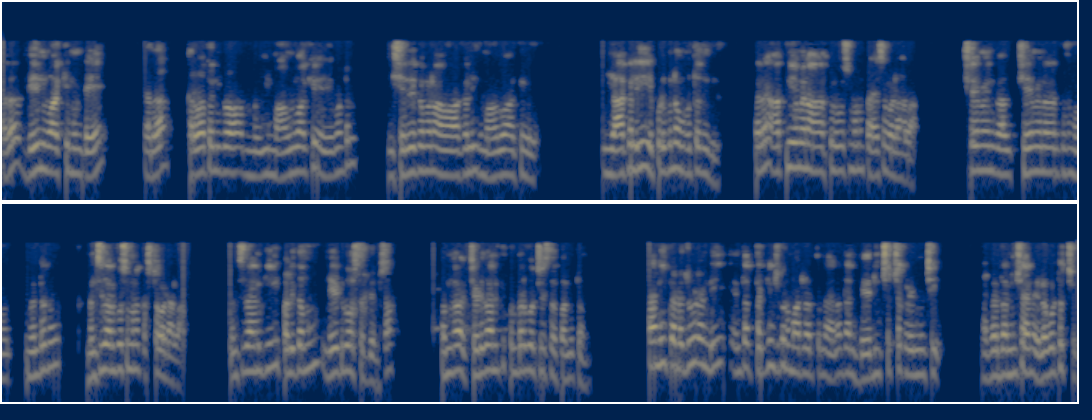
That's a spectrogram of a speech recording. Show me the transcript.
కదా? దేని వాక్యం ఉంటే కదా? తర్వాత నీకు ఈ మామూలు వాక్యం ఏమంటారు? ఈ శరీరమైన ఆకలి ఈ మామూలు ఆకలి. ఈ ఆకలి ఎప్పుడుకున్నా పోతుంది ఇది. కానీ ఆత్మీయమైన ఆకలి కోసం మనం ప్రయాసపడాలా? క్షేమైన కాదు క్షేమైన దానికోసం మనం ఏమంటారు? మంచి దానికోసం మనం కష్టపడాలా? మంచిదానికి ఫలితం లేటుగా వస్తుంది తెలుసా? తొందర చెడుదానికి తొందరగా వచ్చేస్తుంది ఫలితం. కానీ ఇక్కడ చూడండి ఎంత తగ్గించుకొని మాట్లాడుతున్నాయన దాన్ని బేరించొచ్చు అక్కడ నుంచి. అక్కడ దాని నుంచి ఆయన ఎలగొట్టచ్చు.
